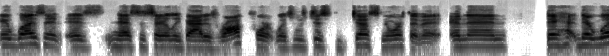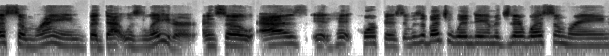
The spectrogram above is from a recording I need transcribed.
it wasn't as necessarily bad as rockport which was just just north of it and then they had there was some rain but that was later and so as it hit corpus it was a bunch of wind damage there was some rain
